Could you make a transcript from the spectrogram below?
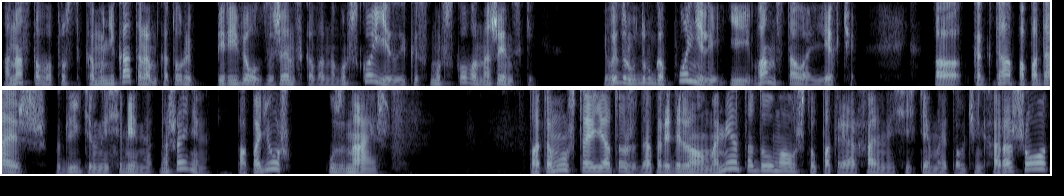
она стала просто коммуникатором, который перевел с женского на мужской язык и с мужского на женский. И вы друг друга поняли, и вам стало легче. А когда попадаешь в длительные семейные отношения, попадешь, узнаешь. Потому что я тоже до определенного момента думал, что патриархальная система это очень хорошо,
